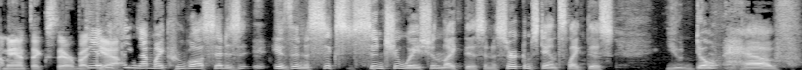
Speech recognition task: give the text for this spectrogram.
semantics there, but the yeah, other thing that my crew boss said is is in a situation like this, in a circumstance like this, you don't have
